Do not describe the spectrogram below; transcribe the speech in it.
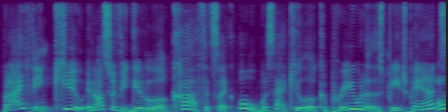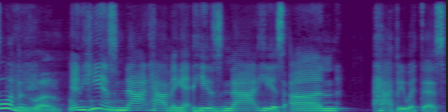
but I think cute. And also if you give it a little cuff, it's like, oh, what's that cute little capri? What are those beach pants? Oh, what is that? And he is not having it. He is not, he is unhappy with this.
